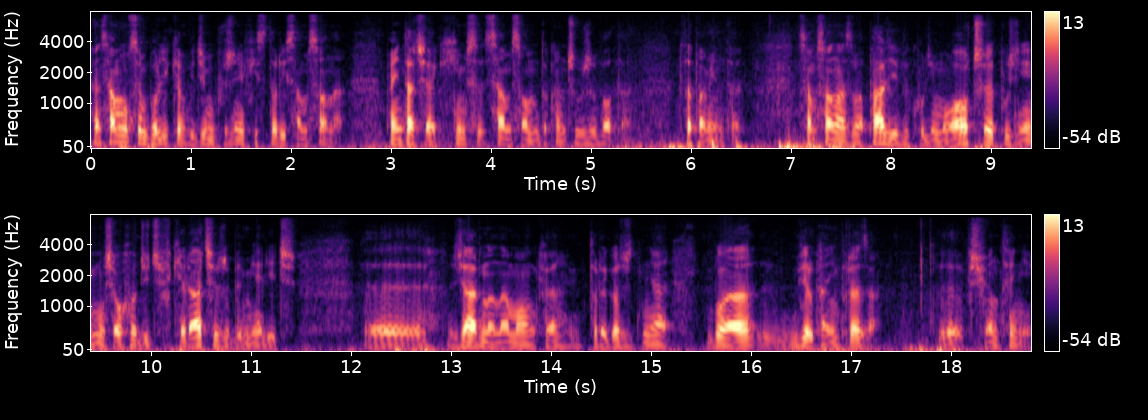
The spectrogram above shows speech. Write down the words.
Tę samą symbolikę widzimy później w historii Samsona. Pamiętacie, jak Samson dokończył żywota? Kto pamięta? Samsona złapali, wykuli mu oczy, później musiał chodzić w kieracie, żeby mielić e, ziarno na mąkę. Któregoś dnia była wielka impreza w świątyni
